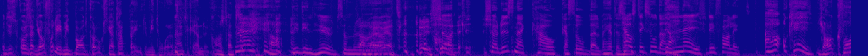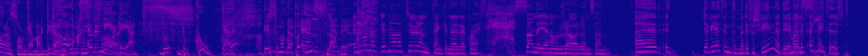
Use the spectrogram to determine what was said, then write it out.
Och det är så konstigt att jag får det i mitt badkar också, jag tappar ju inte mitt hår men jag tycker ändå det är konstigt att... Nej, Ja. det är din hud som Ja, ramlar jag av. vet. Körde, körde du sån här kaukasoda eller vad heter det? Kaustiksoda? Ja. Nej, för det är farligt. Jaha, okej. Jag har kvar en sån gammal grön. När man häller ner det, då, då kokar det. Det är som att vara på Island. Vet du, vad, vet du vad naturen tänker när det där kommer fräsande genom rören sen? Nej, eh, jag vet inte, men det försvinner. Det är Man väldigt effektivt.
